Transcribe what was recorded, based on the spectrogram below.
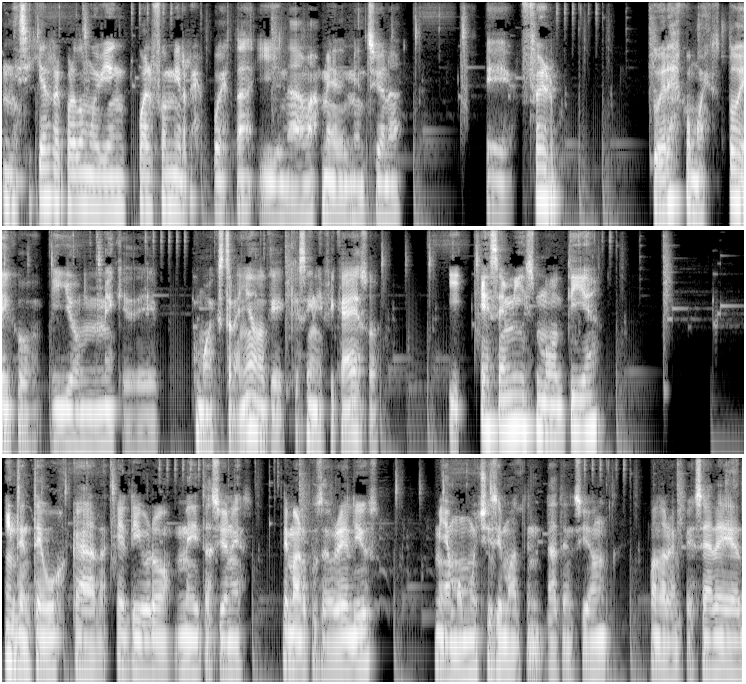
ni siquiera recuerdo muy bien cuál fue mi respuesta y nada más me menciona, eh, Fer, tú eres como estoico y yo me quedé como extrañado, ¿qué, qué significa eso? Y ese mismo día intenté buscar el libro Meditaciones de Marcus Aurelius. Me llamó muchísimo la atención cuando lo empecé a leer,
